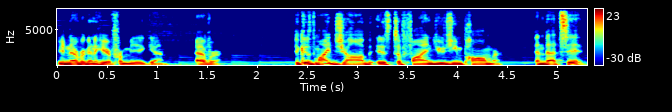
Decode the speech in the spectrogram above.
you're never going to hear from me again, ever. Because my job is to find Eugene Palmer, and that's it.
